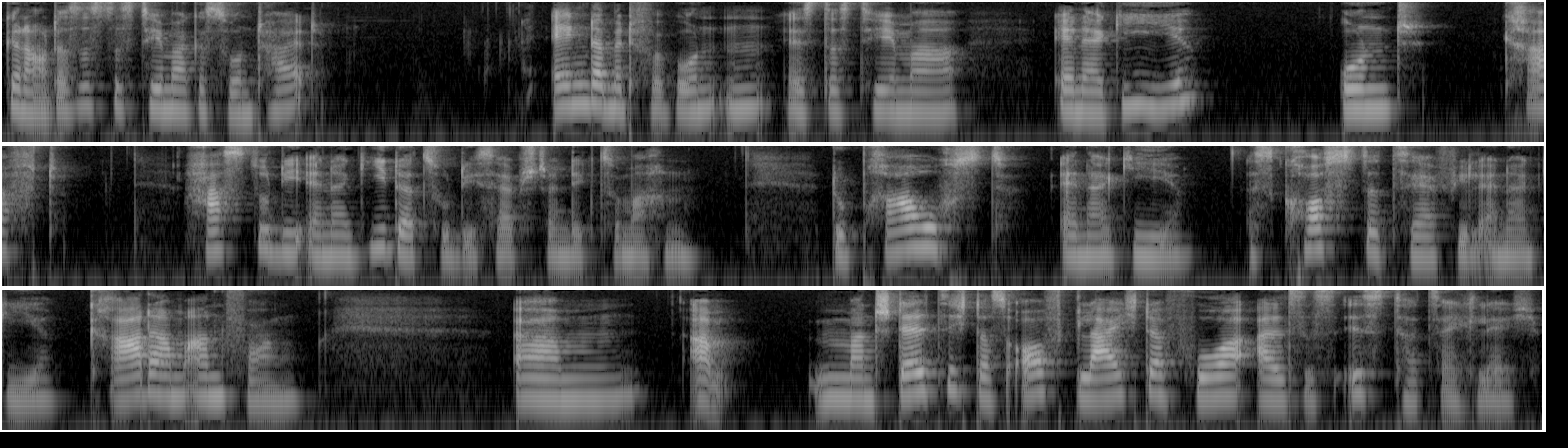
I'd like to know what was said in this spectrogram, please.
Genau, das ist das Thema Gesundheit. Eng damit verbunden ist das Thema Energie und Kraft. Hast du die Energie dazu, dich selbstständig zu machen? Du brauchst Energie. Es kostet sehr viel Energie, gerade am Anfang. Ähm, man stellt sich das oft leichter vor, als es ist tatsächlich.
